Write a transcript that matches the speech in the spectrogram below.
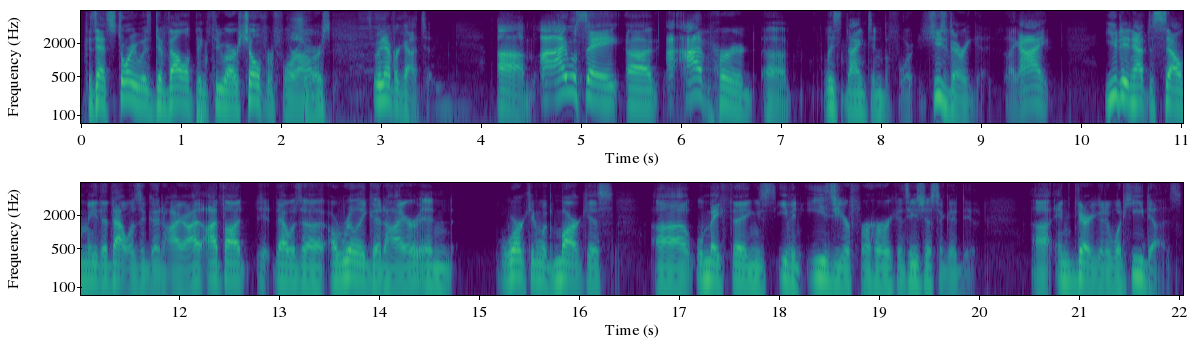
because that story was developing through our show for four hours, so we never got to. it. Um, I will say uh, I- I've heard uh, Lisa Byington before. She's very good. Like I, you didn't have to sell me that that was a good hire. I, I thought that was a, a really good hire, and working with Marcus uh, will make things even easier for her because he's just a good dude uh, and very good at what he does,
